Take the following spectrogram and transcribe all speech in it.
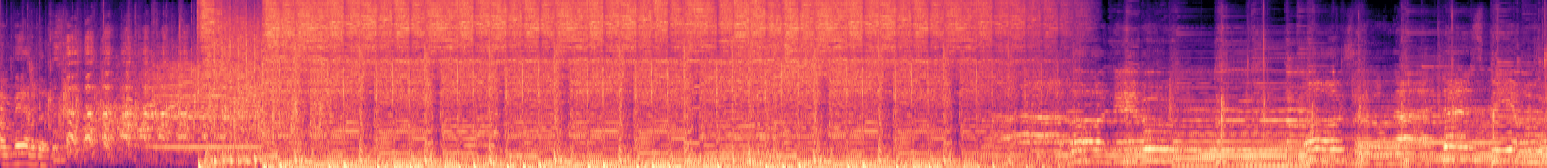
Oh merde First be all.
